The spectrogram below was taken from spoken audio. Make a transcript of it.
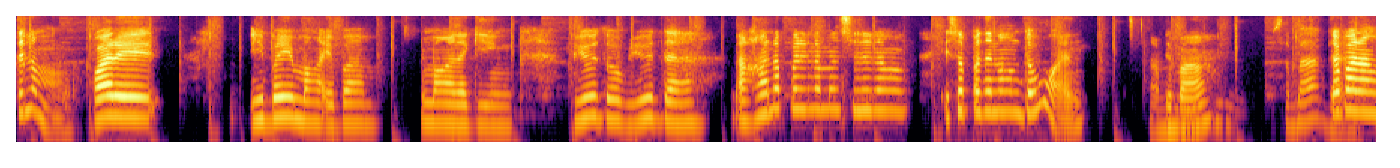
tinan mo, pare, iba yung mga iba, yung mga naging byudo, byuda, nakahanap pa rin naman sila ng isa pa din ng the one. di ba? Mm, Sa bagay. So parang,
